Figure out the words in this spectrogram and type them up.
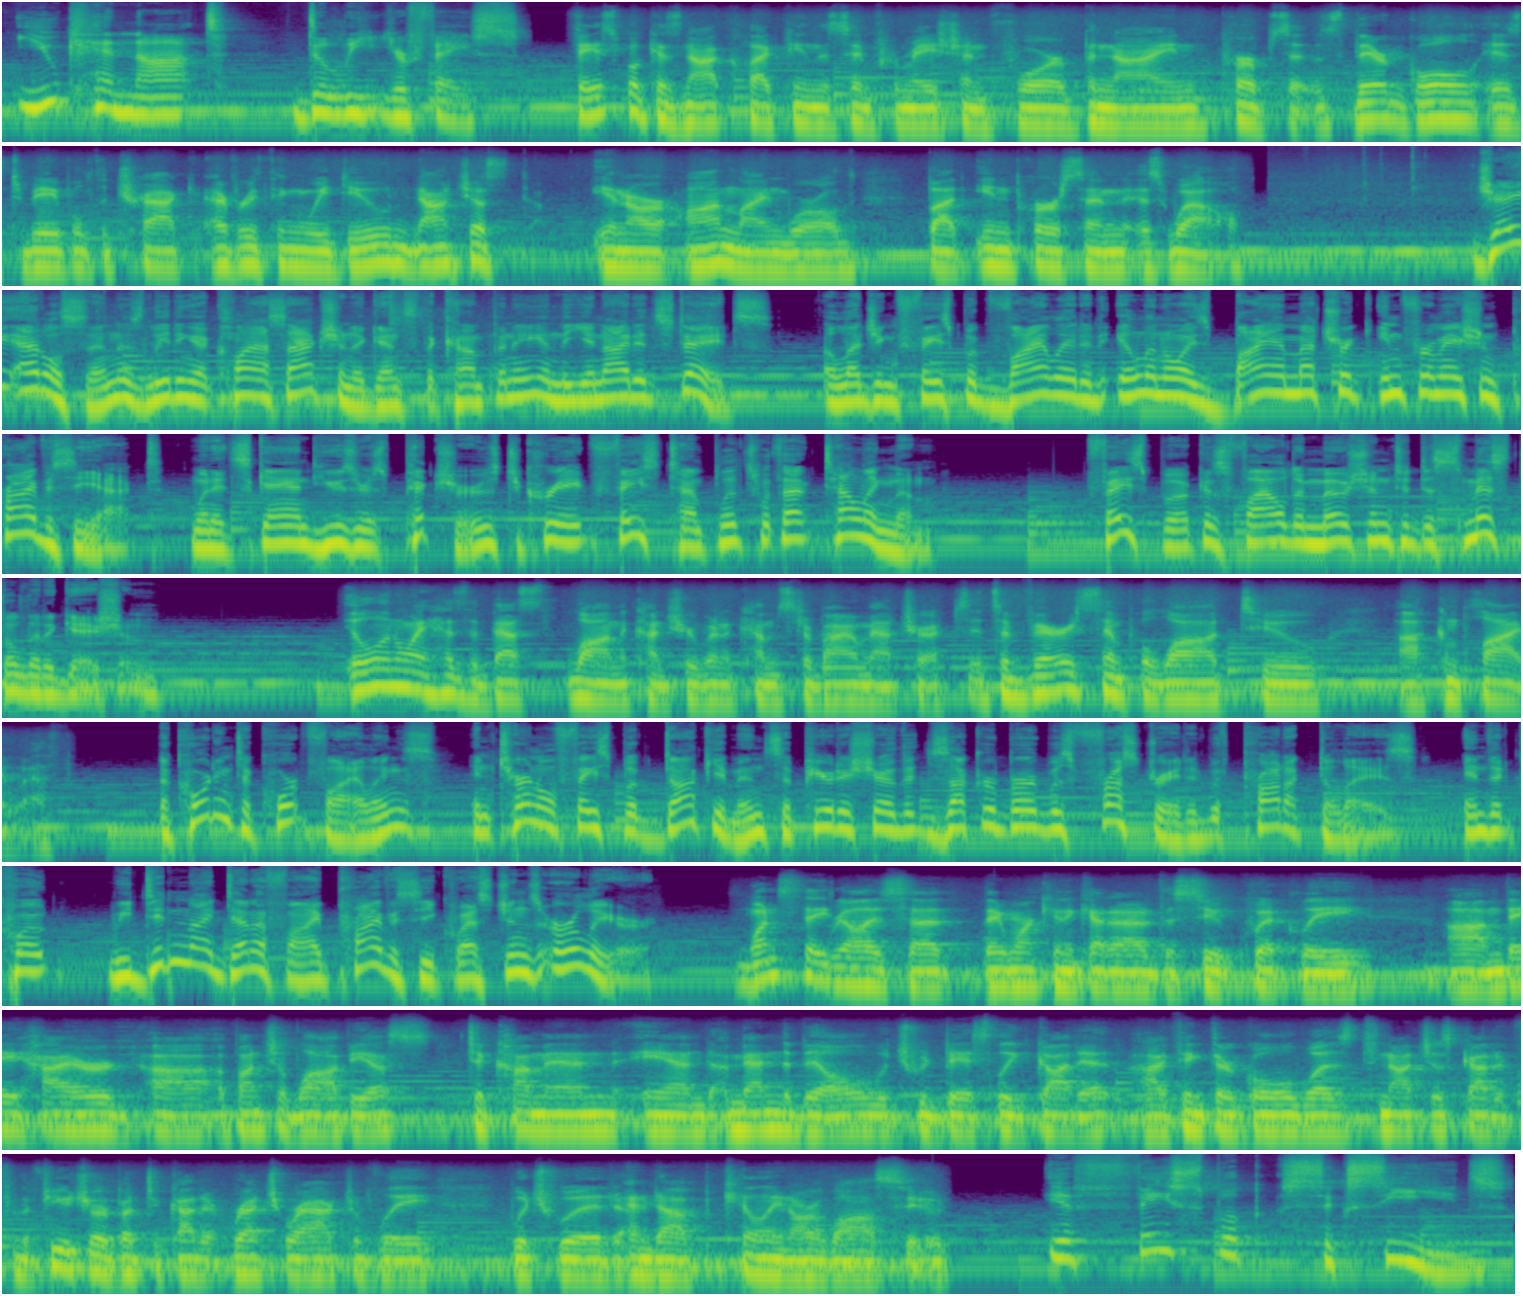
You cannot delete your face. Facebook is not collecting this information for benign purposes. Their goal is to be able to track everything we do, not just in our online world, but in person as well. Jay Edelson is leading a class action against the company in the United States, alleging Facebook violated Illinois' Biometric Information Privacy Act when it scanned users' pictures to create face templates without telling them. Facebook has filed a motion to dismiss the litigation. Illinois has the best law in the country when it comes to biometrics. It's a very simple law to uh, comply with. According to court filings, internal Facebook documents appear to show that Zuckerberg was frustrated with product delays and that, quote, we didn't identify privacy questions earlier. Once they realized that they weren't going to get out of the suit quickly, um, they hired uh, a bunch of lobbyists to come in and amend the bill, which would basically gut it. I think their goal was to not just gut it for the future, but to gut it retroactively, which would end up killing our lawsuit. If Facebook succeeds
